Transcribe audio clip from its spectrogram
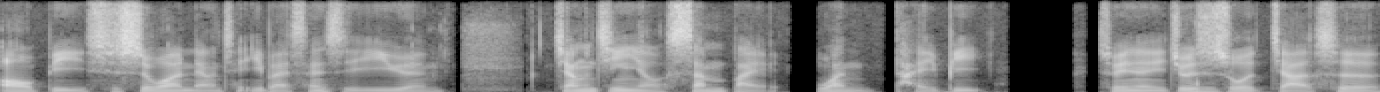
澳币十四万两千一百三十一元，将近要三百万台币。所以呢，也就是说，假设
